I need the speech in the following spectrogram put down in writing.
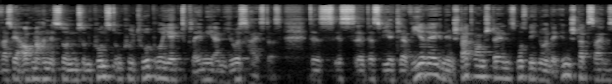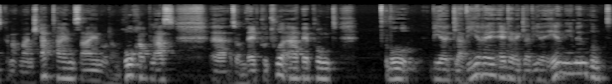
was wir auch machen, ist so ein, so ein Kunst- und Kulturprojekt, Play Me I'm Yours heißt das. Das ist, äh, dass wir Klaviere in den Stadtraum stellen. Es muss nicht nur in der Innenstadt sein, es kann auch mal in Stadtteilen sein oder am Hochhablass, äh, also am Weltkulturerbepunkt, wo wir Klaviere, ältere Klaviere hernehmen und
